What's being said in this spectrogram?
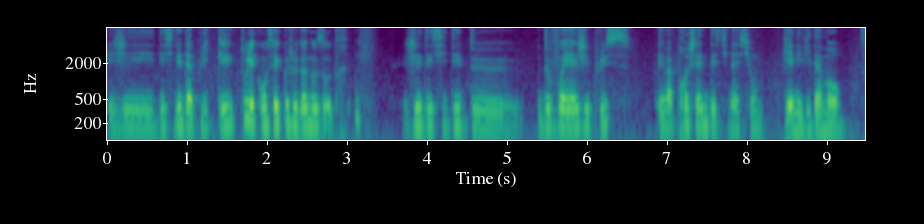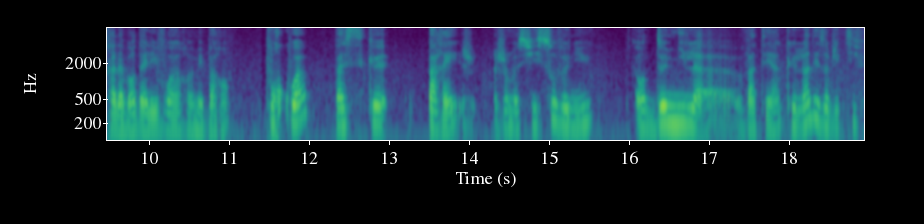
J'ai décidé d'appliquer tous les conseils que je donne aux autres. J'ai décidé de, de voyager plus. Et ma prochaine destination, bien évidemment, sera d'abord d'aller voir euh, mes parents. Pourquoi? Parce que, pareil, je, me suis souvenu en 2021 que l'un des objectifs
